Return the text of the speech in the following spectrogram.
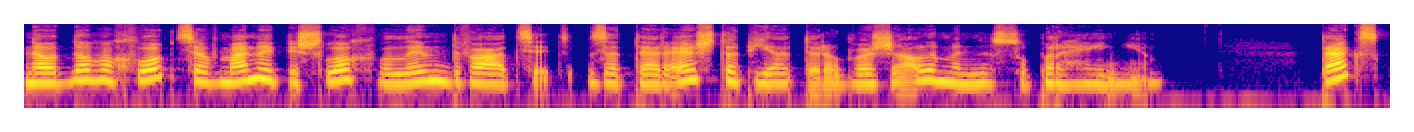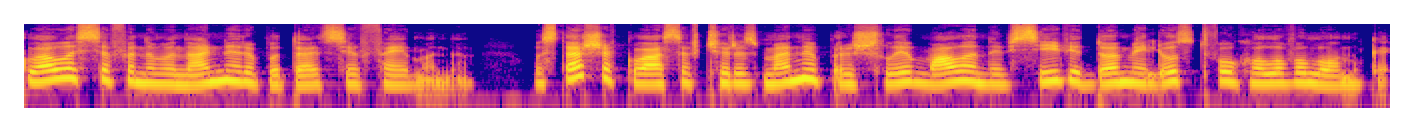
На одного хлопця в мене пішло хвилин 20, зате решта п'ятеро вважали мене супергенієм. Так склалася феноменальна репутація Феймана. У старших класах через мене прийшли мало не всі відомі людству головоломки.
